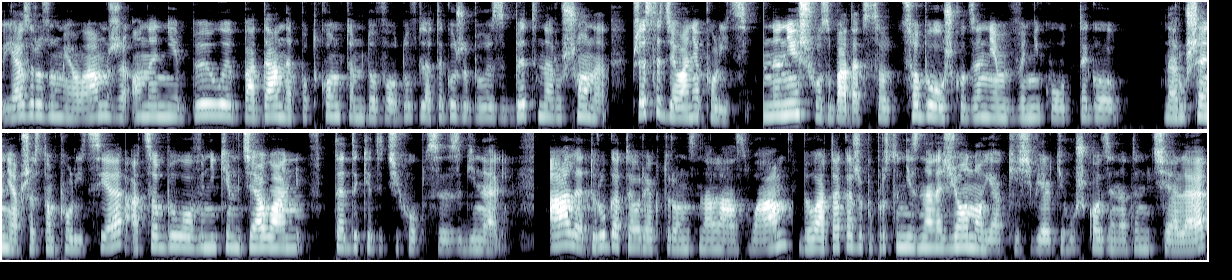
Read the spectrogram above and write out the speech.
ja zrozumiałam, że one nie były badane pod kątem dowodów, dlatego że były zbyt naruszone przez te działania policji. No nie szło zbadać, co, co było uszkodzeniem w wyniku tego naruszenia przez tą policję, a co było wynikiem działań wtedy, kiedy ci chłopcy zginęli. Ale druga teoria, którą znalazłam, była taka, że po prostu nie znaleziono jakichś wielkich uszkodzeń na tym ciele.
